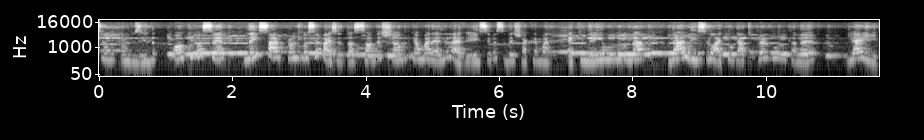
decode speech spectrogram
sendo conduzida, ou que você nem sabe para onde você vai, você está só deixando que a amarela leve. E se você deixar que a amarela... É que nem o mundo da, da Alice lá, que o gato pergunta, né? E aí?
